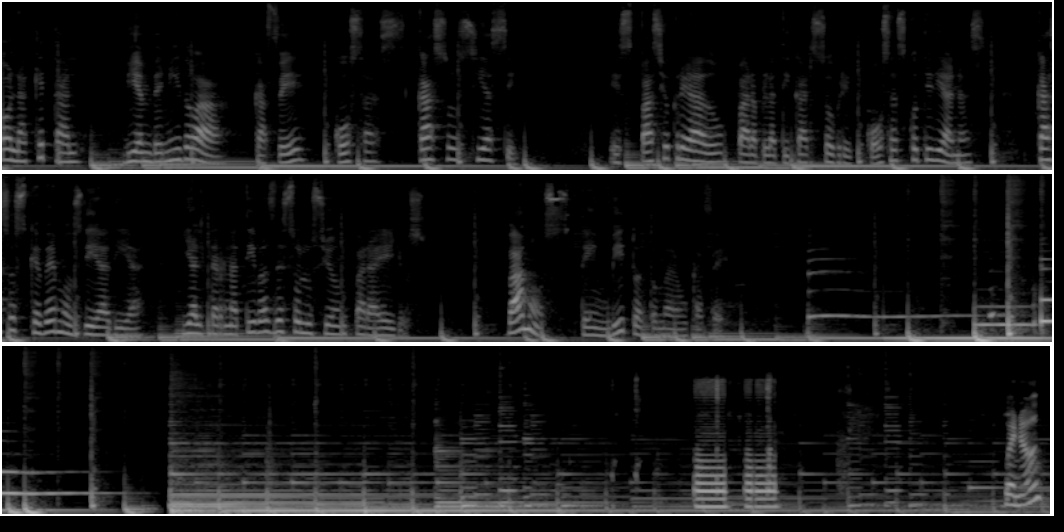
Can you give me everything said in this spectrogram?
Hola, ¿qué tal? Bienvenido a Café, Cosas, Casos y así. Espacio creado para platicar sobre cosas cotidianas, casos que vemos día a día y alternativas de solución para ellos. Vamos, te invito a tomar un café. Bueno,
